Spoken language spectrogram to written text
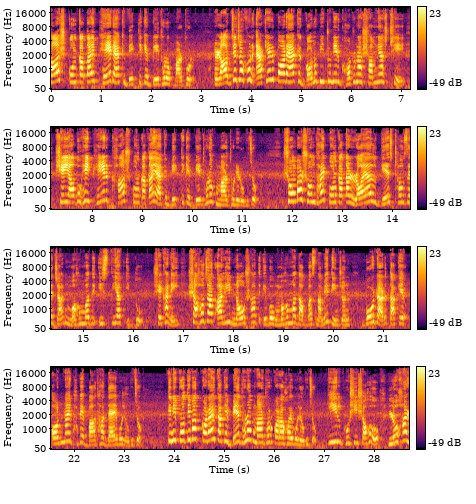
খাস কলকাতায় ফের এক ব্যক্তিকে বেধড়ক মারধর। রাজ্যে যখন একের পর এক গণপিটুনির ঘটনা সামনে আসছে, সেই আবহেই ফের খাস কলকাতায় এক ব্যক্তিকে বেধড়ক মারধরের অভিযোগ। সোমবার সন্ধ্যায় কলকাতার রয়্যাল গেস্ট হাউসে যান মোহাম্মদ ইস্তিয়াক ইদ্দু। সেখানেই শাহজাদ আলী, নওশাদ এবং মোহাম্মদ আব্বাস নামে তিনজন বোর্ডার তাকে অন্যায়ভাবে বাধা দেয় বলে অভিযোগ। তিনি প্রতিবাদ করায় তাকে বেধড়ক মারধর করা হয় বলে অভিযোগ। কিল, ঘুষি সহ লোহার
